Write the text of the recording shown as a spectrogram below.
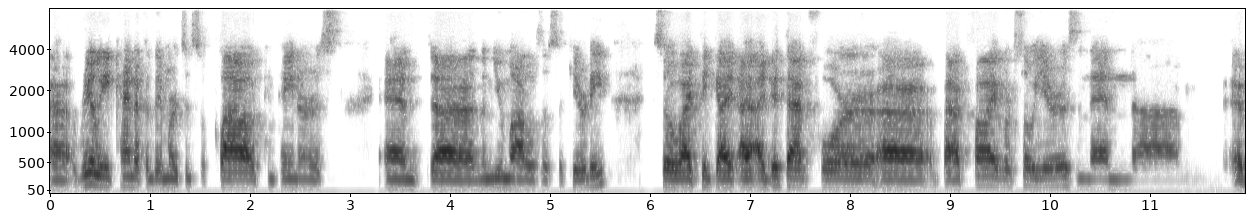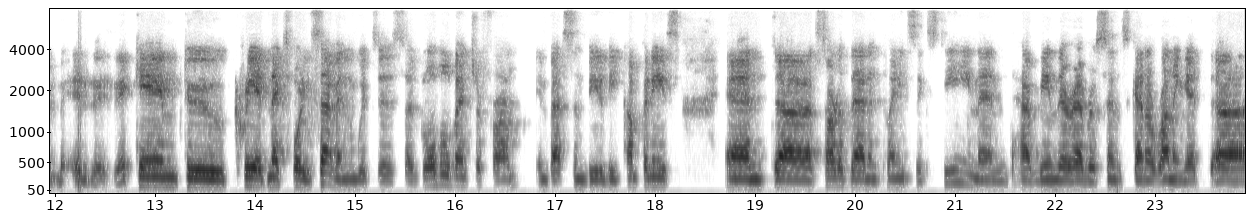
uh, really kind of in the emergence of cloud containers and uh, the new models of security. So I think I, I, I did that for uh, about five or so years, and then um, it, it, came to create Next 47, which is a global venture firm, invests in B2B companies, and uh, started that in 2016 and have been there ever since, kind of running it. Uh,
